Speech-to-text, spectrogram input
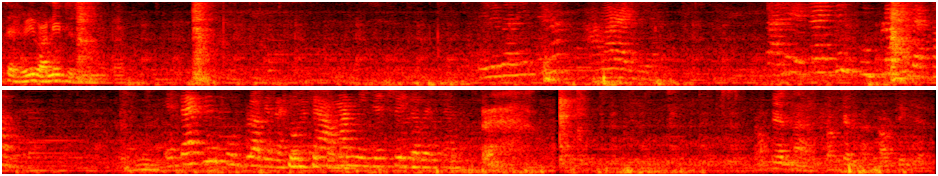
এটা হেভি বানিয়েছিস? ফুড ব্লগে দেখাবো চলছে এটা তো। আমার নিজস্ব ইনোভেশন টকের না টকের না সব ঠিক আছে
